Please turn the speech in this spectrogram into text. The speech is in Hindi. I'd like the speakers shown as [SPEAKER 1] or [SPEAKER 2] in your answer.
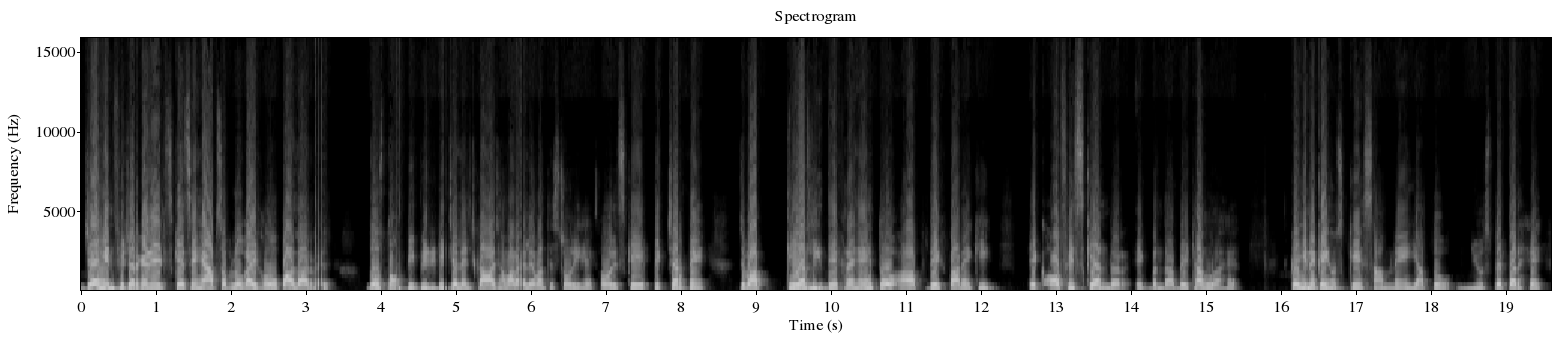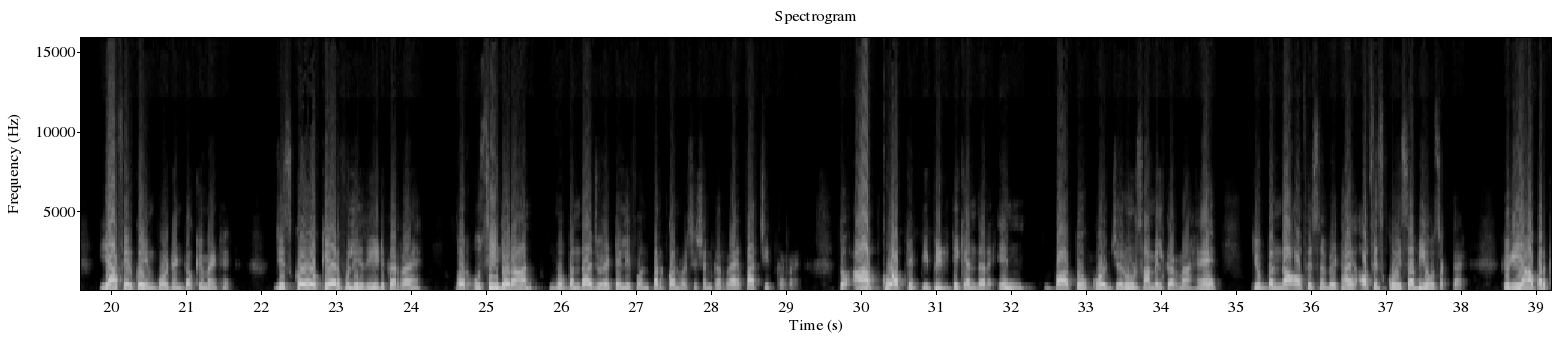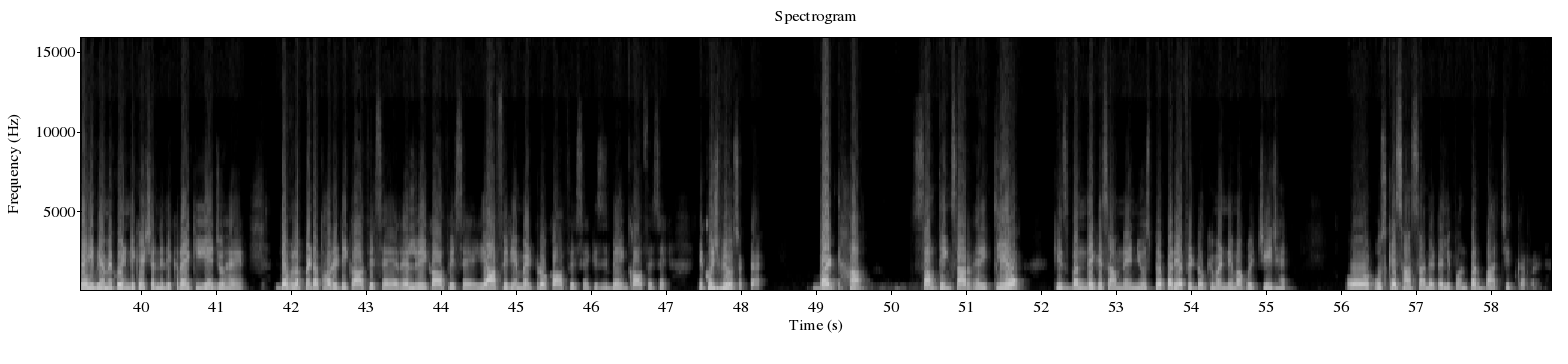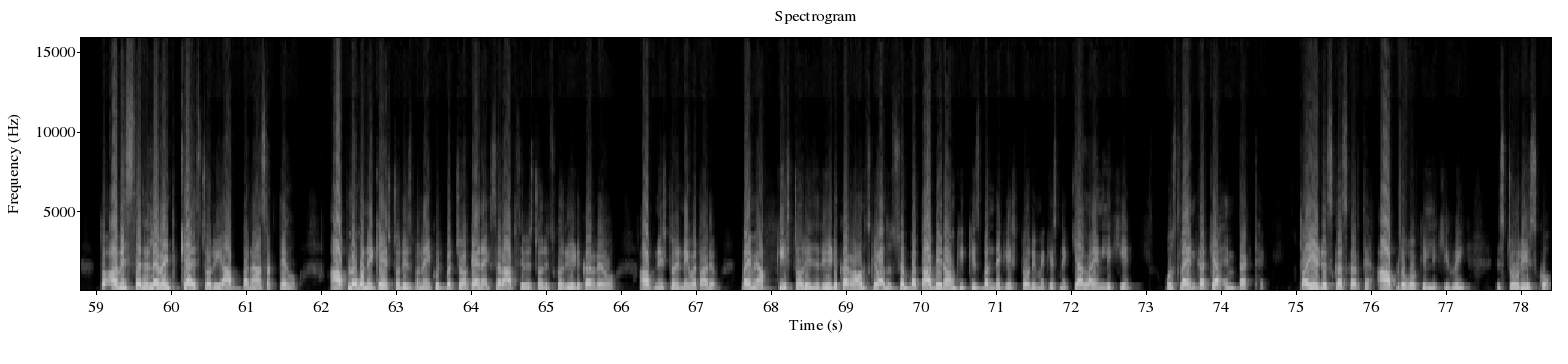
[SPEAKER 1] जय हिंद फ्यूचर कैडेट्स कैसे हैं आप सब लोग? I hope all are well दोस्तों पीपीडीटी चैलेंज का आज हमारा इलेवंथ स्टोरी है और इसके पिक्चर पे जब आप क्लियरली देख रहे हैं तो आप देख पा रहे हैं कि एक ऑफ़िस के अंदर एक बंदा बैठा हुआ है। कहीं ना कहीं उसके सामने या तो न्यूज़पेपर है या फिर कोई इंपॉर्टेंट डॉक्यूमेंट है, जिसको वो केयरफुली रीड कर रहा है और उसी दौरान वो बंदा जो है टेलीफोन पर कॉन्वर्सेशन कर रहा है, बातचीत कर रहा है। तो आपको अपने पीपीडीटी के अंदर इन बातों को ज़रूर शामिल करना है कि बंदा ऑफ़िस में बैठा है। ऑफ़िस कोई सा भी हो सकता है, क्योंकि यहाँ पर कहीं भी हमें कोई इंडिकेशन नहीं दिख रहा है कि ये जो है डेवलपमेंट अथॉरिटी का ऑफ़िस है रेलवे का ऑफ़िस है, या फिर ये मेट्रो का ऑफ़िस है, किसी बैंक का ऑफ़िस है, ये कुछ भी हो सकता है। बट हाँ some things are very clear कि इस बंदे के सामने न्यूज़पेपर या फिर डॉक्यूमेंट नीमा कोई चीज़ है, और उसके साथ साथ टेलीफोन पर बातचीत कर रहे हैं। तो अब इससे रिलेवेंट क्या स्टोरी आप बना सकते हो? आप लोगों ने क्या स्टोरीज बनाई? कुछ बच्चों का कहना है सर, आप सिर्फ़ स्टोरीज को रीड कर रहे हो, आप अपनी स्टोरी नहीं बता रहे हो। भाई, मैं आपकी स्टोरीज रीड कर रहा हूँ उसके बाद उसमें बता भी रहा हूँ कि किस बंदे की स्टोरी में किसने क्या लाइन लिखी है, उस लाइन का क्या इंपैक्ट है। तो आइए डिस्कस करते हैं आप लोगों की लिखी हुई स्टोरीज को।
